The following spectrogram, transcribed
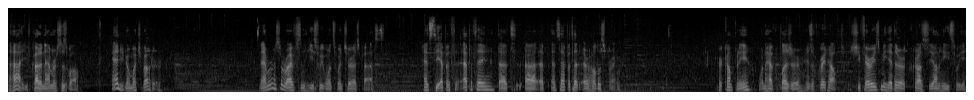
Aha, you've caught an Enamorus as well. And you know much about her. Enamorus arrives in Hisui once winter has passed. Hence the epith epithet that uh, ep hence the epithet Herald of Spring. Her company, when I have the pleasure, is of great help. She ferries me hither across yon Hisui,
